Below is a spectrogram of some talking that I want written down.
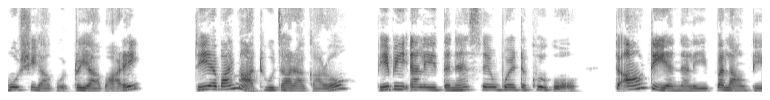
မှုရှိတာကိုတွေ့ရပါတယ်။ဒီအပိုင်းမှာထူးခြားတာကတော့ BBNL တနက်စင်ပွဲတစ်ခုကိုတအောင်း TNL ပလောင်ဒေ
